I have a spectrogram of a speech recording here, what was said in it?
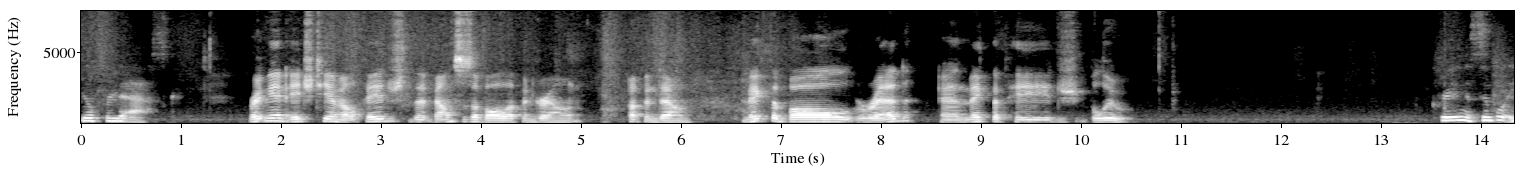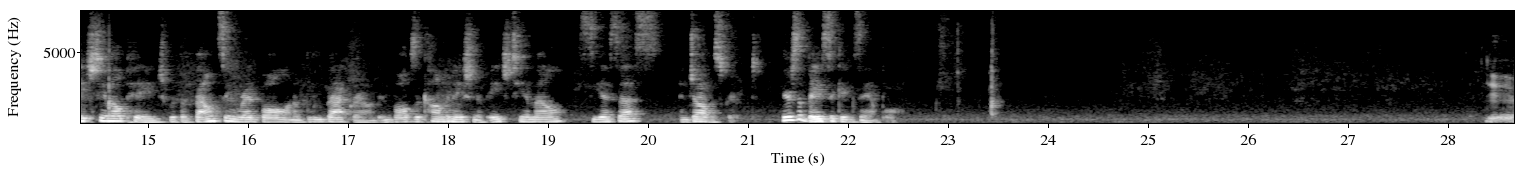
feel free to ask. Write me an HTML page that bounces a ball up and ground, up and down. Make the ball red and make the page blue. Creating a simple HTML page with a bouncing red ball on a blue background involves a combination of HTML, CSS, and JavaScript. Here's a basic example. Yeah.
